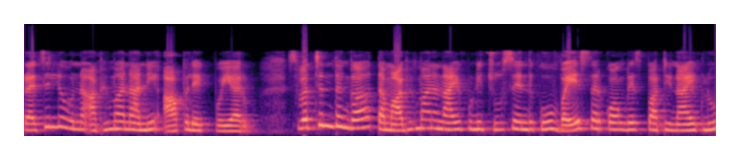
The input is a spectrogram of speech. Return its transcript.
ప్రజల్లో ఉన్న అభిమానాన్ని ఆపలేకపోయారు. స్వచ్ఛందంగా తమ అభిమాన నాయకుడిని చూసేందుకు వైఎస్సార్ కాంగ్రెస్ పార్టీ నాయకులు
